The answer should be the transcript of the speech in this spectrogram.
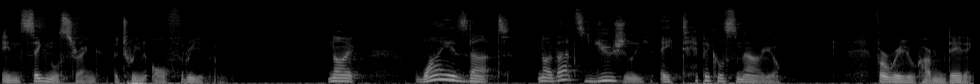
in signal strength between all three of them. Now, why is that? Now, that's usually a typical scenario for radiocarbon dating,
